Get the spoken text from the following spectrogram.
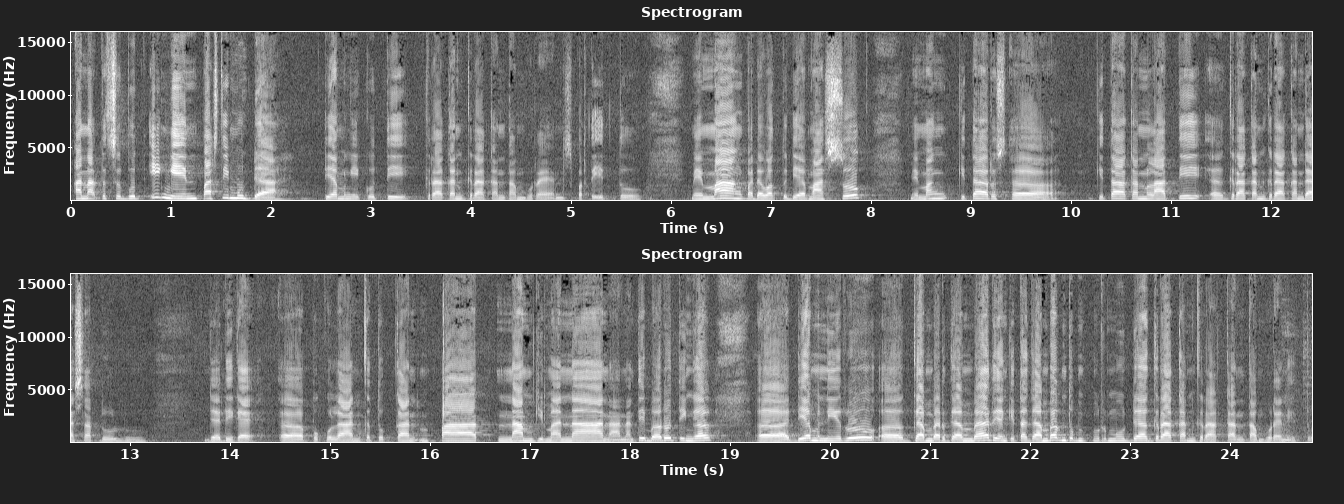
anak tersebut ingin, pasti mudah dia mengikuti gerakan-gerakan tamburan seperti itu. Memang pada waktu dia masuk, memang kita harus uh, kita akan melatih uh, gerakan-gerakan dasar dulu. Jadi kayak uh, pukulan ketukan 4, 6 gimana. Nah, nanti baru tinggal uh, dia meniru gambar-gambar uh, yang kita gambar untuk mempermudah gerakan-gerakan tamburan itu.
